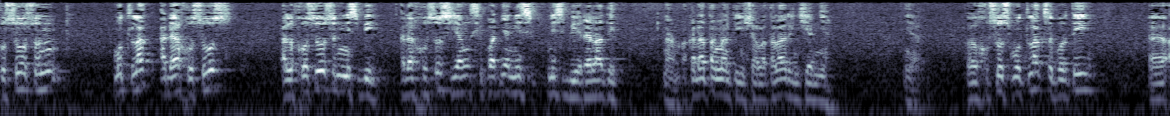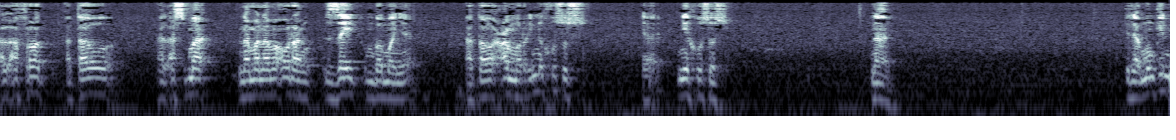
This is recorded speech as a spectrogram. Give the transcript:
khususun mutlak, ada khusus al khususun nisbi. Ada khusus yang sifatnya nis, nisbi relatif. Nah, akan datang nanti insyaallah taala rinciannya. Ya. Khusus mutlak seperti uh, al afrod atau al asma nama-nama orang Zaid umpamanya atau Amr ini khusus. Ya, ini khusus. Nah, tidak mungkin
